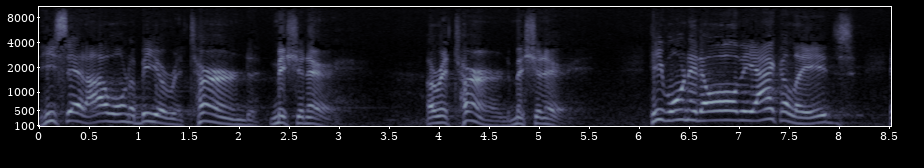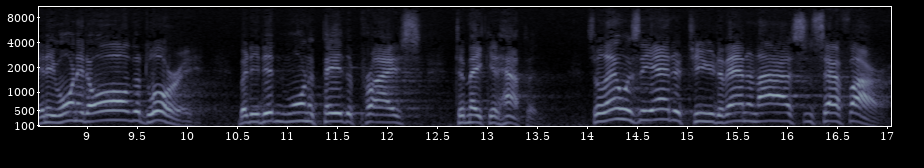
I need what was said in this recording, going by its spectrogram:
He said, I want to be a returned missionary. A returned missionary. He wanted all the accolades and he wanted all the glory but he didn't want to pay the price to make it happen. So that was the attitude of Ananias and Sapphira.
